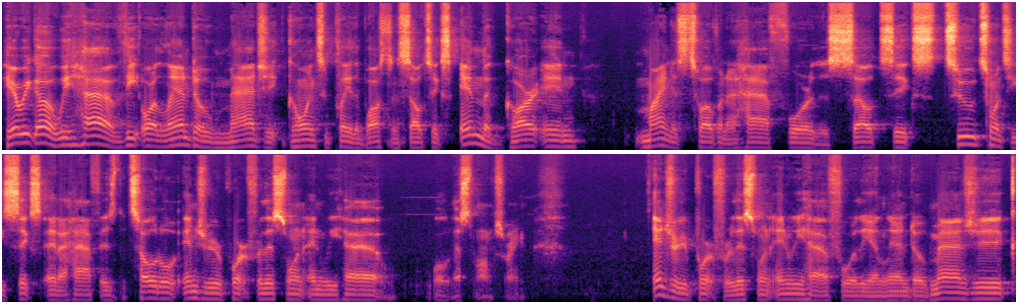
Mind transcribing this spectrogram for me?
Here we go. We have the Orlando Magic going to play the Boston Celtics in the Garden. Minus 12 and a half for the Celtics. 226 and a half is the total injury report for this one. And we have, whoa, that's wrong screen. Injury report for this one. And we have for the Orlando Magic.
